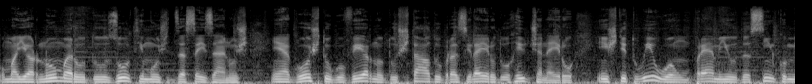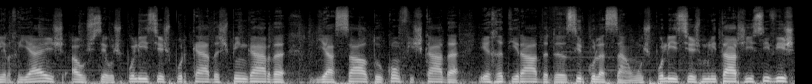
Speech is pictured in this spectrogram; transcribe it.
o maior número dos últimos 16 anos. Em agosto, o governo do Estado brasileiro do Rio de Janeiro instituiu um prémio de 5 mil reais aos aos seus polícias por cada espingarda de assalto confiscada e retirada de circulação. Os polícias militares e civis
